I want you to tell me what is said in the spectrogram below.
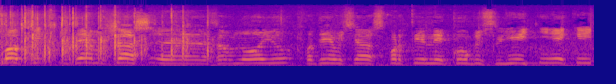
Хлопці, йдемо зараз за мною, подивимося спортивний комплекс літній який.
